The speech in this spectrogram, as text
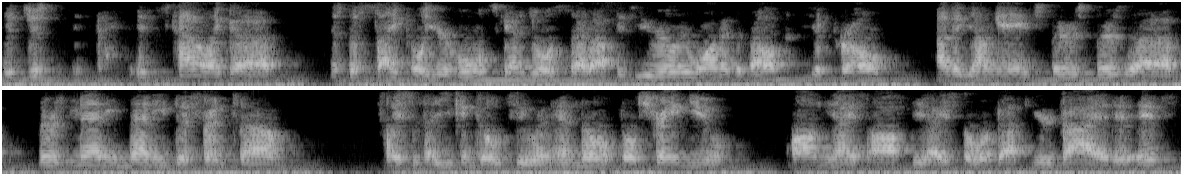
it just it's kind of like a just a cycle. Your whole schedule is set up. If you really want to develop and be a pro at a young age, there's there's uh, there's many many different um, places that you can go to, and, and they'll they'll train you on the ice, off the ice. They'll look after your diet. It, it's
